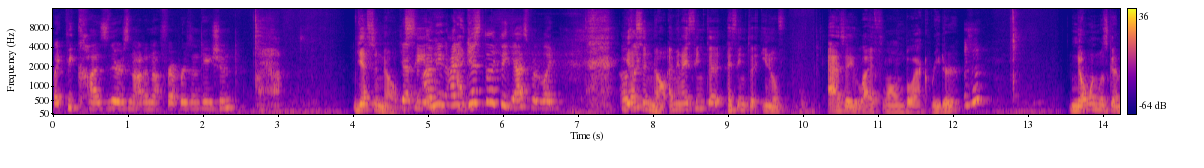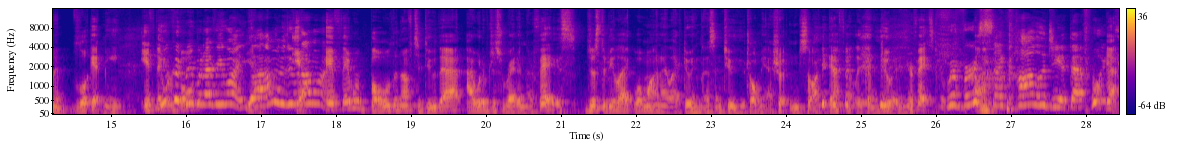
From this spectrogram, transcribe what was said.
Like because there's not enough representation? Yes and no. Yes, See, I mean I, get just- like the yes, but like yes like, and no. I mean, I think that I think that you know, as a lifelong black reader, Mm-hmm. No one was gonna look at me if they you were could bold. read whatever you want. You yeah, go, I'm gonna do yeah. what I want. If they were bold enough to do that, I would have just read in their face, just to Mm-hmm. be like, well, one, I like doing this, and two, you told me I shouldn't, so I'm definitely gonna do it in your face. Reverse psychology at that point. Yeah.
